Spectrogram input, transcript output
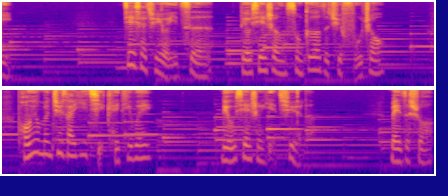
意。接下去有一次，刘先生送鸽子去福州，朋友们聚在一起 KTV，刘先生也去了。梅子说。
